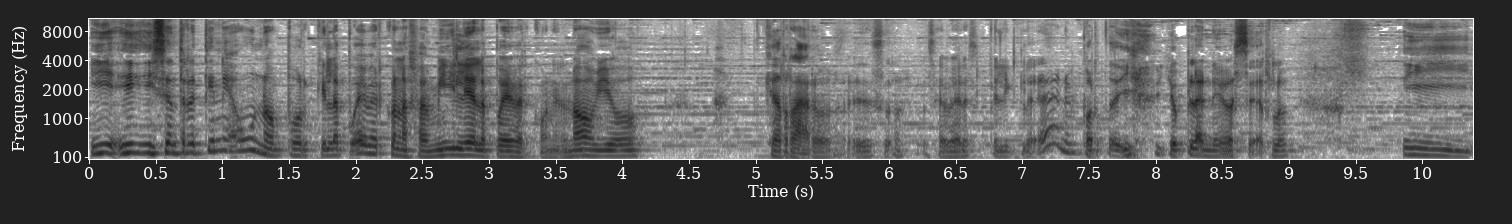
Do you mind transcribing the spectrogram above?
y, se entretiene uno porque la puede ver con la familia, la puede ver con el novio. Qué raro eso, o sea, ver esa película. Ah, no importa, yo, planeo hacerlo. Y,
